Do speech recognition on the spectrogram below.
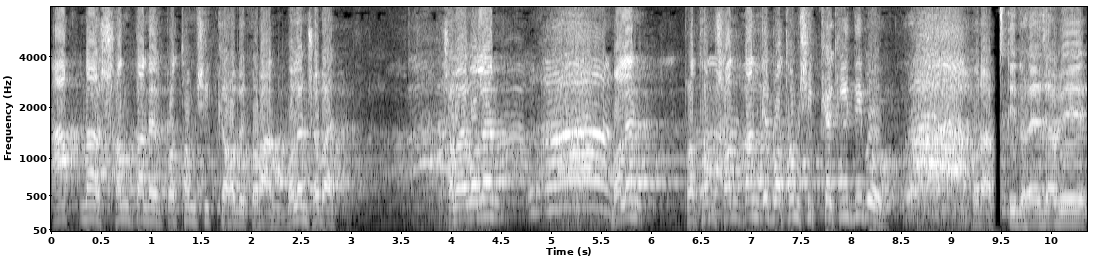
আপনার সন্তানের প্রথম শিক্ষা হবে কোরআন। বলেন সবাই। সবাই বলেন। বলেন প্রথম সন্তানকে প্রথম শিক্ষা কি দিব? কোরআন! হয়ে যাবে।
